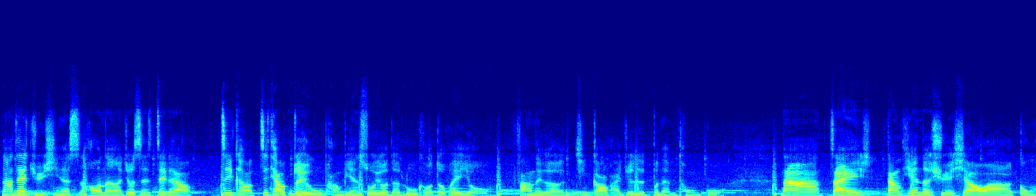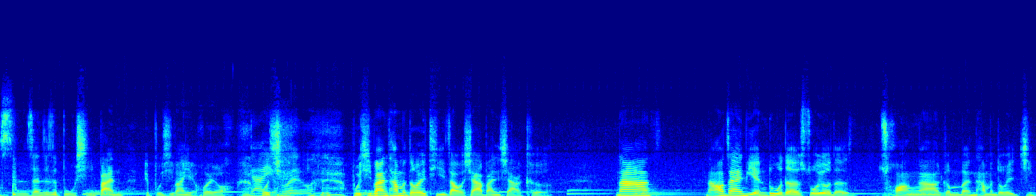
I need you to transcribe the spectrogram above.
那在举行的时候呢，就是这条这条这条队伍旁边所有的路口都会有放那个警告牌，就是不能通过。那在当天的学校啊、公司，甚至是补习班，诶，补习班也会哦，应该也会哦。补习 班他们都会提早下班下课。那然后在沿路的所有的窗啊跟门，他们都会紧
